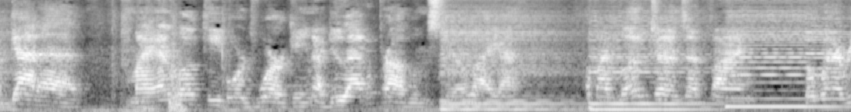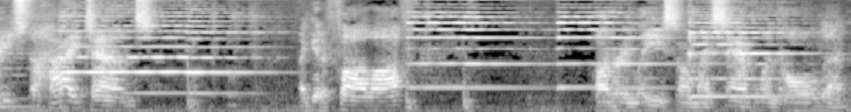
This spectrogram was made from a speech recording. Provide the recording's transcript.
I've got uh, my analog keyboard's working. I do have a problem still. I uh, my low tones I'm fine, but when I reach the high tones, I get a fall off on release on my sample and hold. I'm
